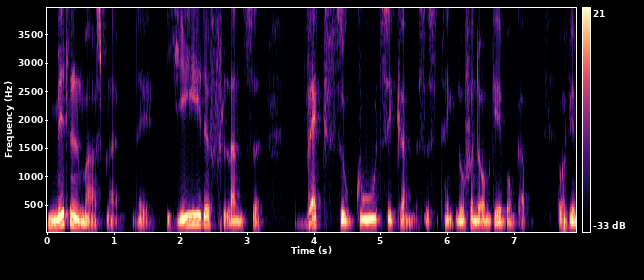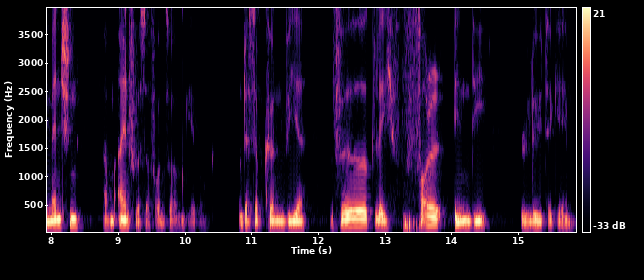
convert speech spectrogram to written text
Mittelmaß bleiben. Nee, jede Pflanze wächst so gut sie kann. Ist, hängt nur von der Umgebung ab. Aber wir Menschen haben Einfluss auf unsere Umgebung. Und deshalb können wir wirklich voll in die Blüte gehen.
